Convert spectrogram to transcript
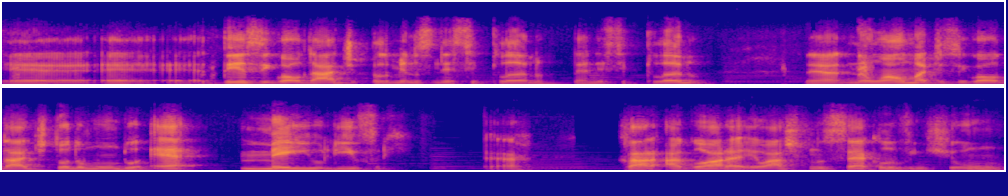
é, é, é, desigualdade, pelo menos nesse plano, né, nesse plano, né, não há uma desigualdade, todo mundo é meio livre. Né? Claro, agora eu acho que no século XXI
